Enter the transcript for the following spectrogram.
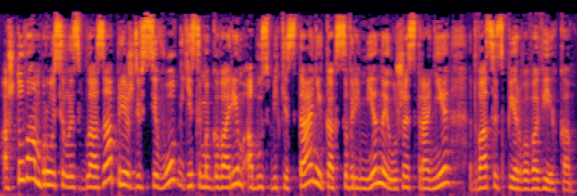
А что вам бросилось в глаза прежде всего, если мы говорим об Узбекистане как современной уже стране 21 века?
